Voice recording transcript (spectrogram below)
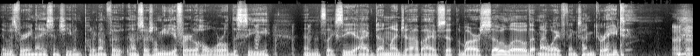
it was very nice. And she even put it on fo- on social media for the whole world to see. and it's like, see, I've done my job. I have set the bar so low that my wife thinks I'm great. Uh-huh.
